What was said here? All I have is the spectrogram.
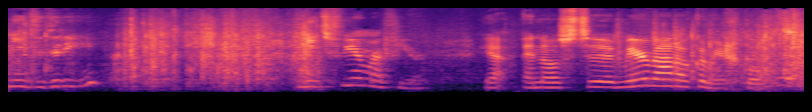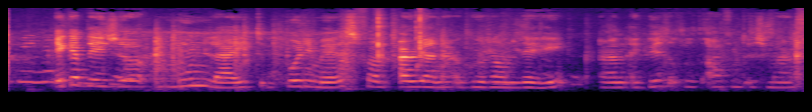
Niet drie. Niet vier, maar vier. Ja, en als het eh, meer waren, had ik er meer gekocht. Ik heb deze Moonlight Body Mist van Ariana Grande. En ik weet dat het avond is, maar...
